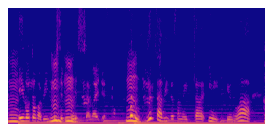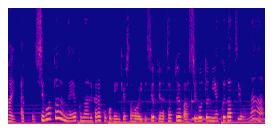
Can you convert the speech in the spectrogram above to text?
うん英語とか勉強してるイメージじゃないですか。うん多分グッター・ビーダさんが言った意味っていうのははい。あの仕事運が良くなるからここ勉強した方がいいですよっていうのは例えば仕事に役立つような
